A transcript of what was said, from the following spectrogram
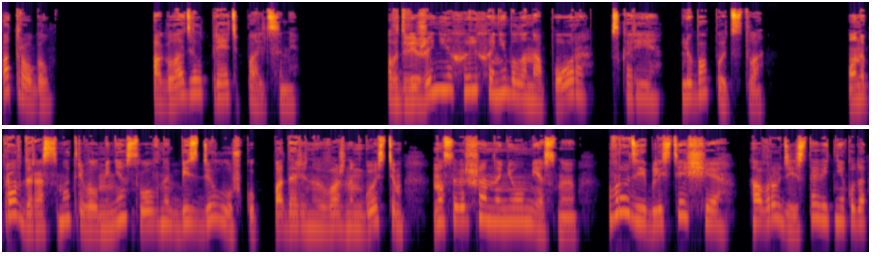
Потрогал. Погладил прядь пальцами. В движениях Ильха не было напора, скорее, любопытства. Он и правда рассматривал меня словно безделушку, подаренную важным гостем, но совершенно неуместную, вроде и блестящая, а вроде и ставить некуда.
